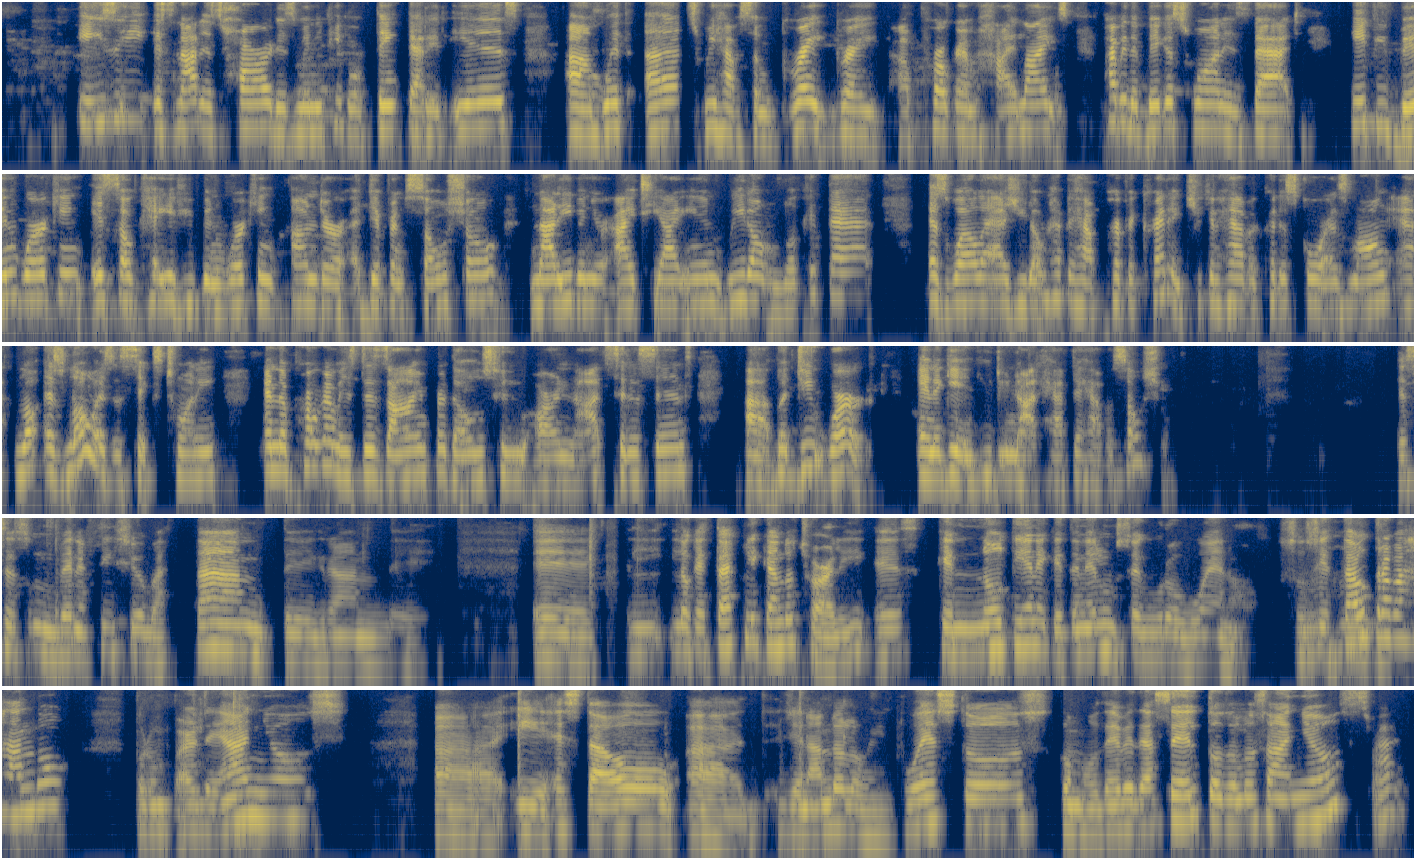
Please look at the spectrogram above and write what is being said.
easy. It's not as hard as many people think that it is. Um, with us, we have some great, great uh, program highlights. Probably the biggest one is that if you've been working, it's okay if you've been working under a different social, not even your ITIN. We don't look at that. As well as you don't have to have perfect credit. You can have a credit score as long as low, as low as a 620. And the program is designed for those who are not citizens, uh, but do work. And again, you do not have to have a social. Ese es un beneficio bastante grande. Eh, lo que está explicando Charlie es que no tiene que tener un seguro bueno. So, uh -huh. Si está trabajando por un par de años uh, y ha estado uh, llenando los impuestos como debe de hacer todos los años, right.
